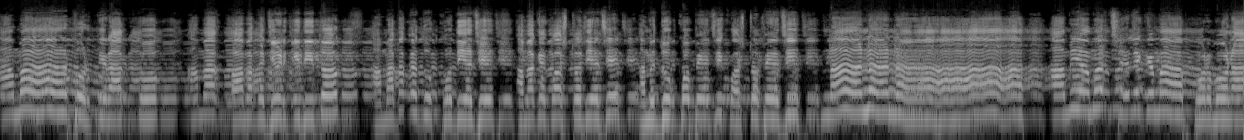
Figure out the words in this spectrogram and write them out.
আমার রাখতো। আমাকে আমাকে ঝিড়কি দিত। আমাকে দুঃখ দিয়েছে। আমাকে কষ্ট দিয়েছে। আমি দুঃখ পেয়েছি, কষ্ট পেয়েছি। না না না, আমি আমার ছেলেকে মাফ করব না।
